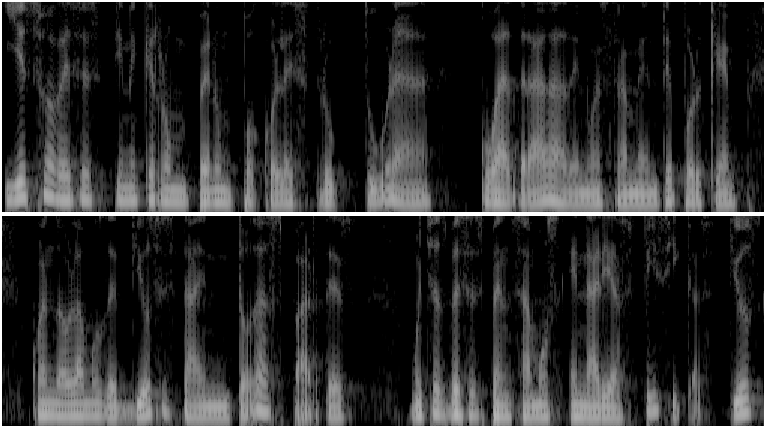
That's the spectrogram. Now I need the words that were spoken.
y eso a veces tiene que romper un poco la estructura cuadrada de nuestra mente porque cuando hablamos de Dios está en todas partes, muchas veces pensamos en áreas físicas. Dios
